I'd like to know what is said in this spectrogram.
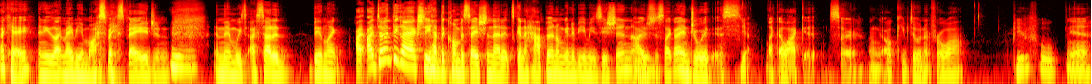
"Okay," and he like maybe a MySpace page, and and then we I started being like, I, I don't think I actually had the conversation that it's going to happen. I'm going to be a musician. I was mm. just like, I enjoy this. Yeah. like I like it, so I'll keep doing it for a while. Beautiful. Yeah.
